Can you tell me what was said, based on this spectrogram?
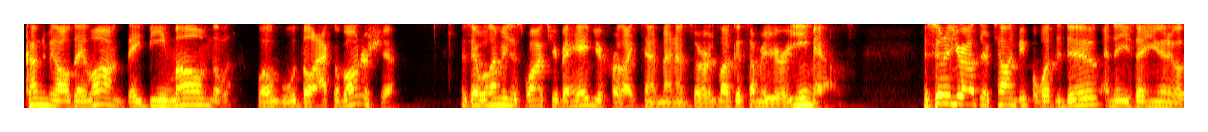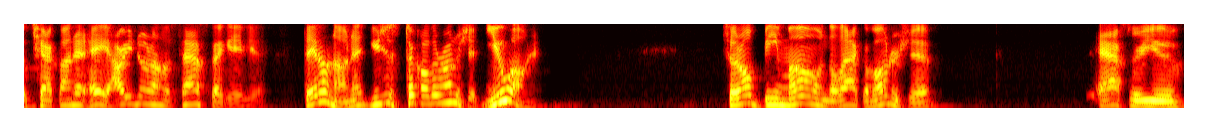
come to me all day long. They bemoan the well the lack of ownership. They say, "Well, let me just watch your behavior for like ten minutes, or look at some of your emails." As soon as you're out there telling people what to do, and then you say you're going to go check on it. Hey, how are you doing on those tasks I gave you? They don't own it. You just took all their ownership. You own it. So don't bemoan the lack of ownership after you've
